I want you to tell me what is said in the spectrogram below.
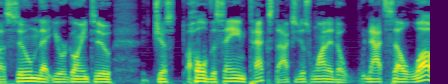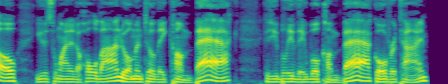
assume that you were going to just hold the same tech stocks, you just wanted to not sell low, you just wanted to hold on to them until they come back because you believe they will come back over time,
